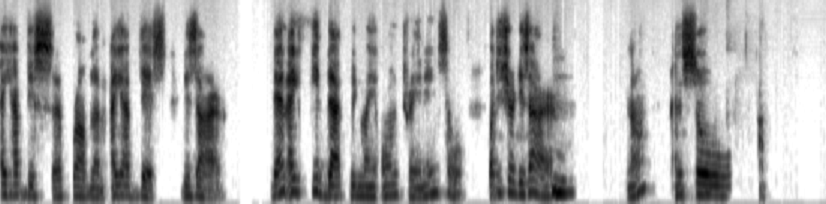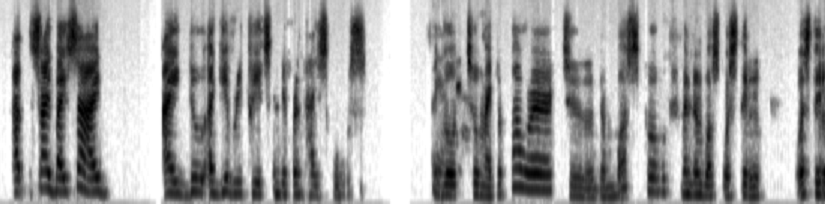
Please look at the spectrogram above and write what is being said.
I have this uh, problem. I have this desire. Then I feed that with my own training. So what is your desire? Mm -hmm. No? And so at, side by side, I do, I give retreats in different high schools. I yeah. go to Michael Power, to Don Bosco, when Don Bosco was still was still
